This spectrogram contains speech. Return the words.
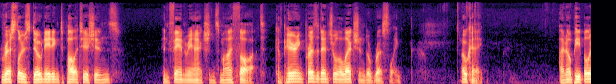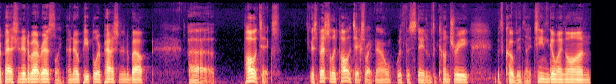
wrestlers donating to politicians and fan reactions. My thought. Comparing presidential election to wrestling. Okay. I know people are passionate about wrestling. I know people are passionate about uh, politics, especially politics right now with the state of the country, with COVID 19 going on,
